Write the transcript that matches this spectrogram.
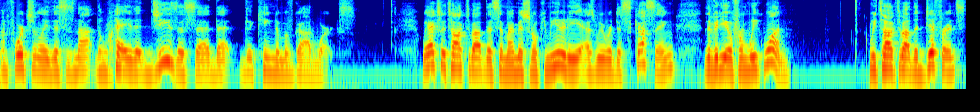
Unfortunately, this is not the way that Jesus said that the kingdom of God works. We actually talked about this in my missional community as we were discussing the video from week one. We talked about the difference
